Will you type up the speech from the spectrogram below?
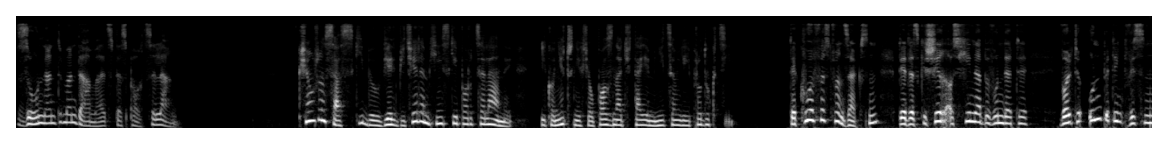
So nannte man damals das Porzellan. Książę Saski był wielbicielem chińskiej porcelany i koniecznie chciał poznać tajemnicę jej produkcji. Der Kurfürst von Sachsen, der das Geschirr aus China bewunderte, wollte unbedingt wissen,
